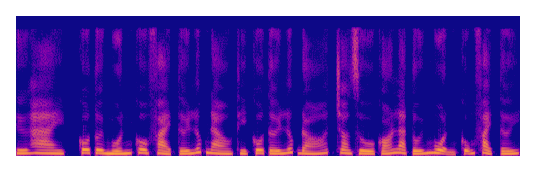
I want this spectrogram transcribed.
Thứ hai, cô tôi muốn cô phải tới lúc nào thì cô tới lúc đó, cho dù có là tối muộn cũng phải tới,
